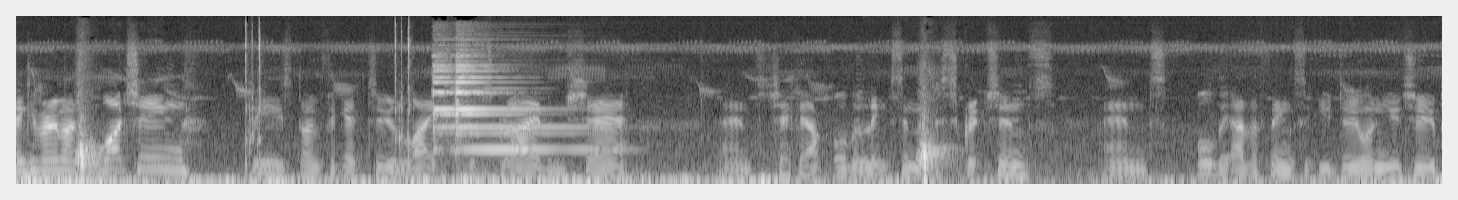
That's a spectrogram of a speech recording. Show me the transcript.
Thank you very much for watching. Please don't forget to like, subscribe and share and check out all the links in the descriptions and all the other things that you do on YouTube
